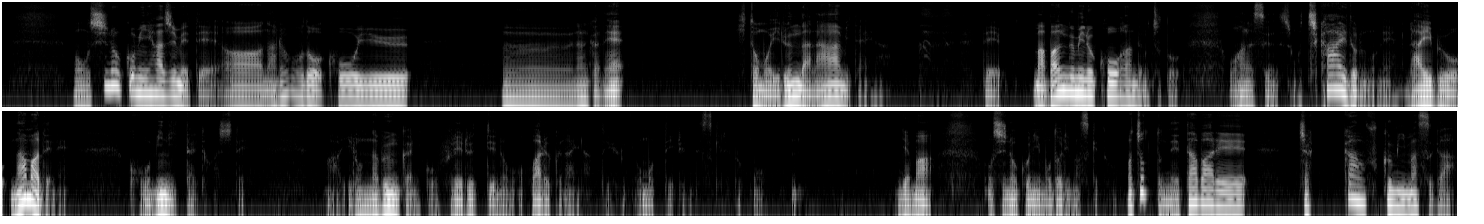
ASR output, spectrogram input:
まあ、推しの子見始めてああなるほどこういううーんなんかね人もいるんだなみたいな。でまあ番組の後半でもちょっとお話しするんですけど地下アイドルのねライブを生でねこう見に行ったりとかして、まあ、いろんな文化にこう触れるっていうのも悪くないなというふうに思っているんですけれども、うん、でまあ推しの子に戻りますけど、まあ、ちょっとネタバレ若干含みますが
